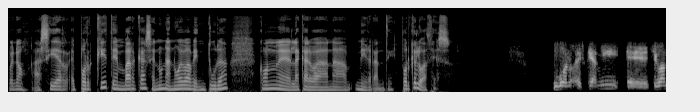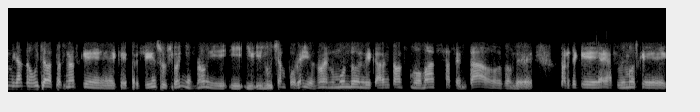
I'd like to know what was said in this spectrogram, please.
Bueno, Asier, ¿por qué te embarcas en una nueva aventura con eh, la caravana migrante? ¿Por qué lo haces? Bueno, es que a mí eh, sigo admirando mucho a las personas que, que persiguen sus sueños, ¿no? Y, y, luchan por ellos, ¿no? En un mundo en el que cada vez estamos como más asentados, donde parece que asumimos que,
